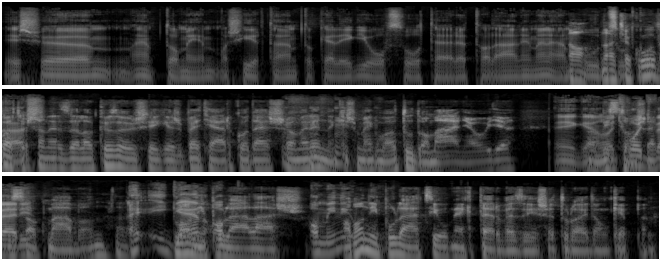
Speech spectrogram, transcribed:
és nem tudom, én most hirtelen nem tudok elég jó szót erre találni, mert nem na, na csak óvatosan ezzel a közönséges betyárkodással, mert ennek is megvan a tudománya, ugye? Igen, a hogy hogy veri... szakmában. E, igen, Manipulálás. A, a, mini... a manipuláció megtervezése tulajdonképpen.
